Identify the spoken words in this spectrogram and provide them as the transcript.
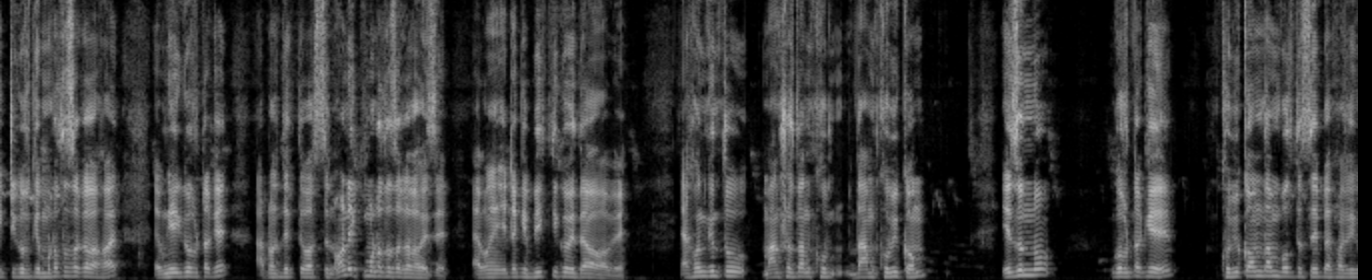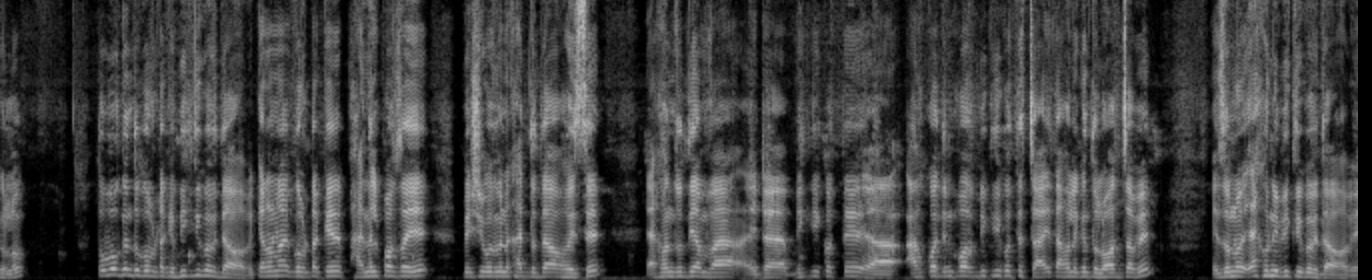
একটি গরুকে মোটা তাজা করা হয় এবং এই গরুটাকে আপনারা দেখতে পাচ্ছেন অনেক মোটা তাজা করা হয়েছে এবং এটাকে বিক্রি করে দেওয়া হবে। এখন কিন্তু মাংসের দাম খুব, দাম খুবই কম। এজন্য গরুটাকে খুবই কম দাম বলতেছে ব্যাপারীগুলো। তবুও কিন্তু গরুটাকে বিক্রি করে দেওয়া হবে। কেননা গরুটাকে ফাইনাল পর্যায়ে বেশি পরিমাণে খাদ্য দেওয়া হয়েছে। এখন যদি আমরা এটা বিক্রি করতে আর কয়দিন পর বিক্রি করতে চাই তাহলে কিন্তু লস যাবে। এজন্য এখনই বিক্রি করে দেওয়া হবে।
